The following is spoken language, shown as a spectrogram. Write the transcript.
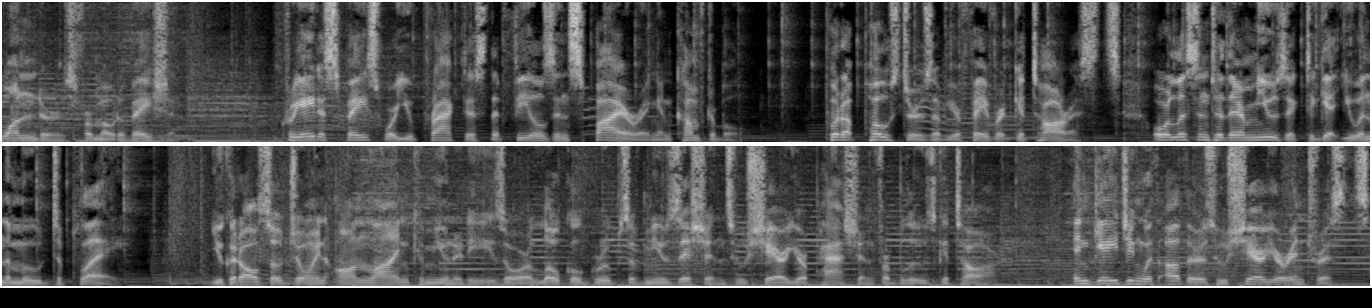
wonders for motivation. Create a space where you practice that feels inspiring and comfortable. Put up posters of your favorite guitarists, or listen to their music to get you in the mood to play. You could also join online communities or local groups of musicians who share your passion for blues guitar. Engaging with others who share your interests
